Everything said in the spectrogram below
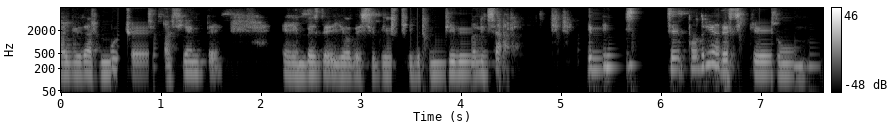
a ayudar mucho a ese paciente en vez de yo decidir fibrinolizar se podría decir que es un,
